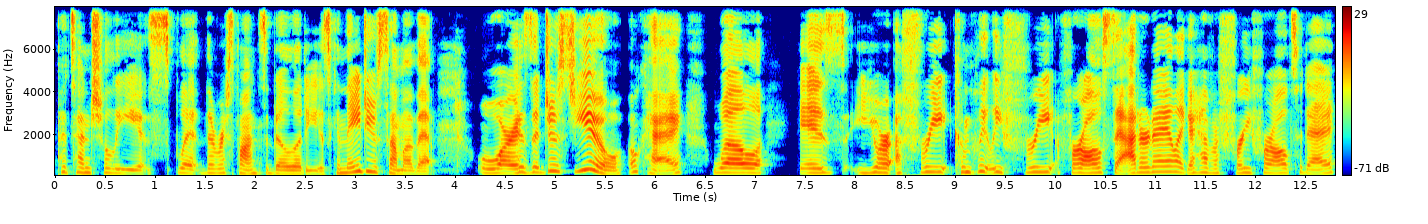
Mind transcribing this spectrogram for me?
potentially split the responsibilities? Can they do some of it? Or is it just you? Okay well is you're a free completely free for all saturday? Like i have a free for all today.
